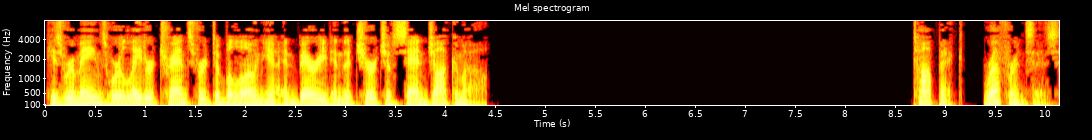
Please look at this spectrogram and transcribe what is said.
His remains were later transferred to Bologna and buried in the Church of San Giacomo. References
